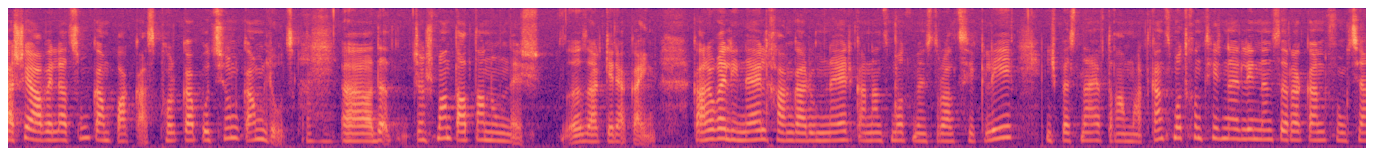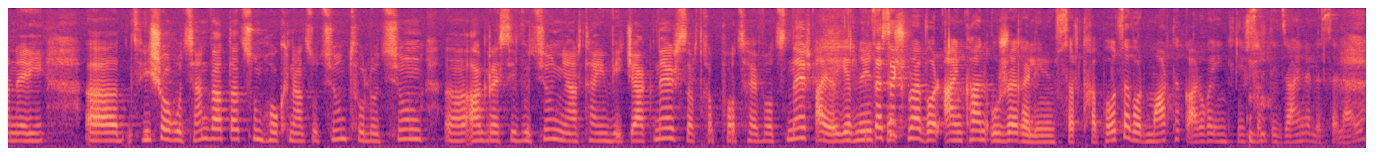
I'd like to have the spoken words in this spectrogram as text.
քաշի ավելացում կամ պակաս, փորկապություն կամ լուծ, ճնշման տատանումներ, զարկերակային։ Կարող է լինել խանգարումներ կանանց մոտ մենստրուալ ցիկլի, ինչպես նաև տղամարդկանց մոտ խնդիրներ լինեն սեռական ֆունկցիաների, հիշողության վատացում, հոգնածություն, թուլություն, ագրեսիվություն, նյարդային վիճակներ, սրտխփոց հեվոցներ։ Այո, եւ նույնիսկ տեսնում է, որ այնքան ուժեղ է լինում սրտխփոցը, որ մարդը կարող է ինքն իր սրտի ձայնը լսել, այո։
